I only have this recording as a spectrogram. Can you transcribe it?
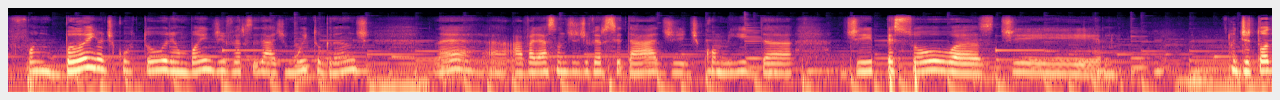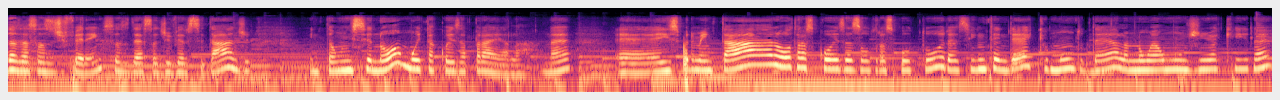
foi um banho de cultura, um banho de diversidade muito grande, né? A avaliação de diversidade, de comida, de pessoas, de de todas essas diferenças dessa diversidade, então ensinou muita coisa para ela, né? É, experimentar outras coisas, outras culturas e entender que o mundo dela não é um mundinho aqui, né?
